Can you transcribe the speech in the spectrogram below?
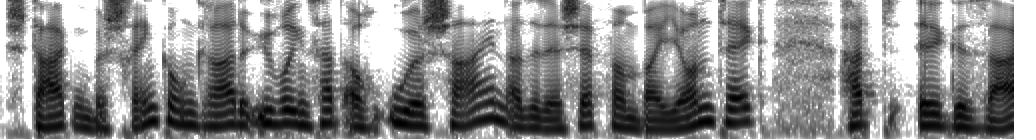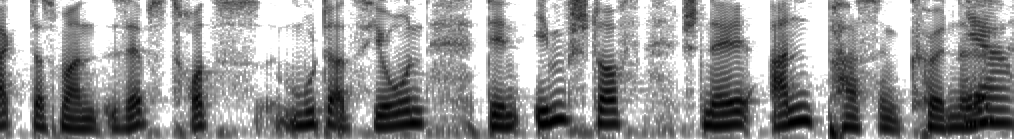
starken Beschränkungen gerade. Übrigens hat auch Urschein, also der Chef von BioNTech, hat äh, gesagt, dass man selbst trotz Mutation den Impfstoff schnell anpassen könne. Ja.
